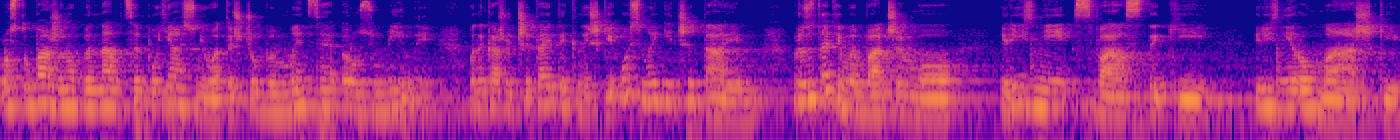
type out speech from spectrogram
Просто бажано би нам це пояснювати, щоб ми це розуміли. Вони кажуть, читайте книжки. Ось ми і читаємо. В результаті ми бачимо різні свастики, різні ромашки,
